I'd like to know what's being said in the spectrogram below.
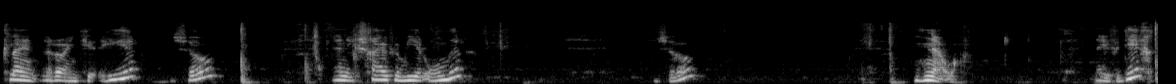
Klein randje hier, zo. En ik schuif hem hieronder. Zo. Nou, even dicht.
